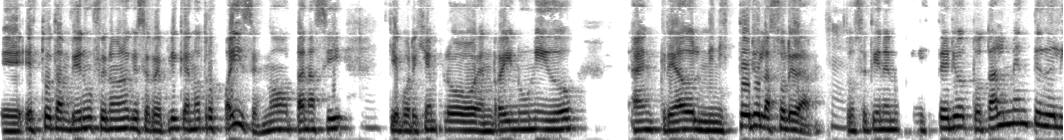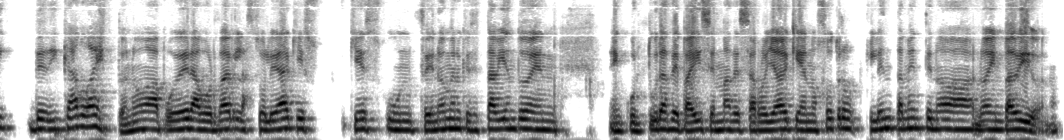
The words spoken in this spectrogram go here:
Eh, esto también es un fenómeno que se replica en otros países, ¿no? Tan así que, por ejemplo, en Reino Unido han creado el Ministerio de la Soledad. Entonces tienen un ministerio totalmente dedicado a esto, ¿no? A poder abordar la soledad, que es, que es un fenómeno que se está viendo en, en culturas de países más desarrollados que a nosotros lentamente no ha, invadido, ¿no?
